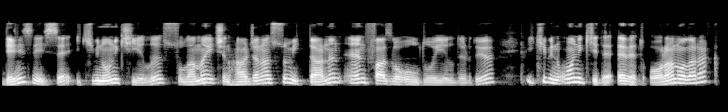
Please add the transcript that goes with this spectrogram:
Denizli ise 2012 yılı sulama için harcanan su miktarının en fazla olduğu yıldır diyor. 2012'de evet oran olarak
